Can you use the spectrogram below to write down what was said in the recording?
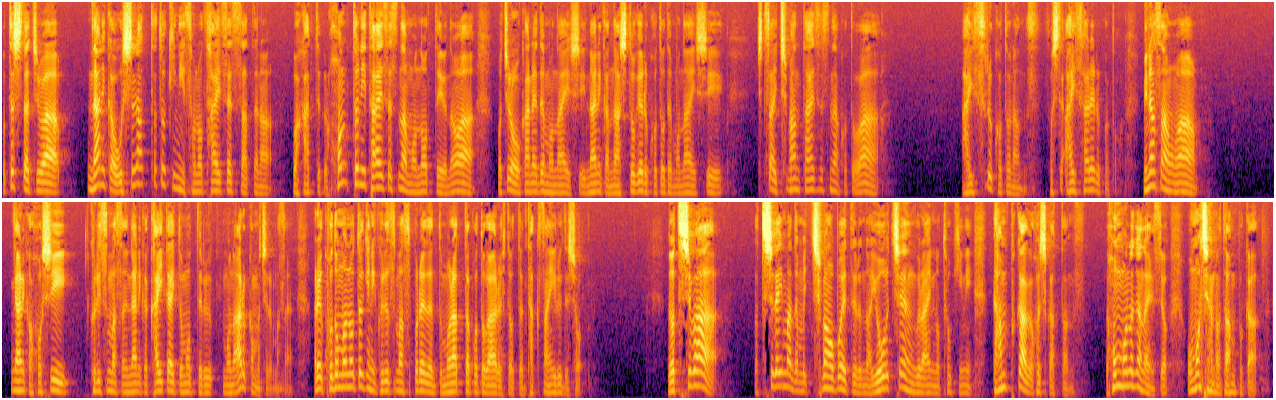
私たちは何かを失った時にその大切さっていうのは分かってくる。本当に大切なものっていうのはもちろんお金でもないし何か成し遂げることでもないし実は一番大切なことは愛することなんです。そして愛されること。皆さんは何か欲しいクリスマスに何か買いたいと思っているものあるかもしれません。あるいは子供の時にクリスマスプレゼントもらったことがある人ってたくさんいるでしょう。私は私が今でも一番覚えているのは幼稚園ぐらいの時にダンプカーが欲しかったんです。本物じゃないですよ。おもちゃのダンプカー。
